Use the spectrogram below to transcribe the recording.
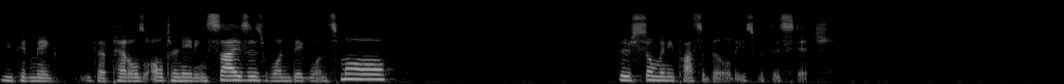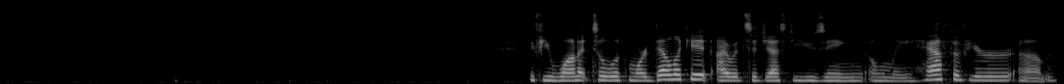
You could make the petals alternating sizes, one big, one small. There's so many possibilities with this stitch. If you want it to look more delicate, I would suggest using only half of your um,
